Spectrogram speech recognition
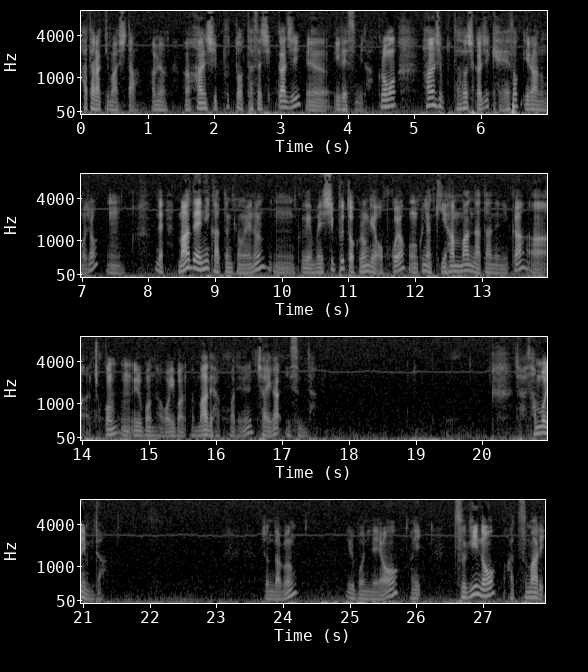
하타라키마시다 하면 1시부터 5시까지 예, 일했습니다. 그러면 1시부터 5시까지 계속 일하는 거죠. 음. 근데 마데니 같은 경우에는 음, 그게 몇 시부터 그런 게 없고요. 음, 그냥 기한만 나타내니까 아, 조금 음, 1번하고 2번 마데하고 마데는 차이가 있습니다. 자, 3번입니다. 정답은 1번이네요. 次の 아츠마리.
